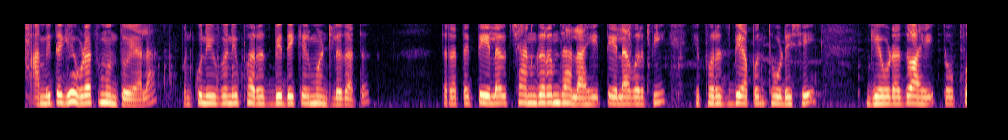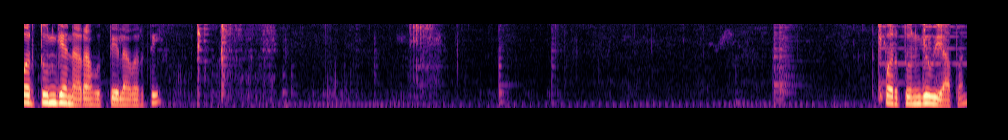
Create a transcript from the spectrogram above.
आम्ही तर घेवडाच म्हणतो याला पण कुणी कुणी फरसबी देखील म्हटलं जातं. तर आता तेला छान गरम झालं आहे तेलावरती हे फरसबी आपण थोडेसे घेवडा जो आहे तो परतून घेणार आहोत तेलावरती. परतून घेऊया आपण.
